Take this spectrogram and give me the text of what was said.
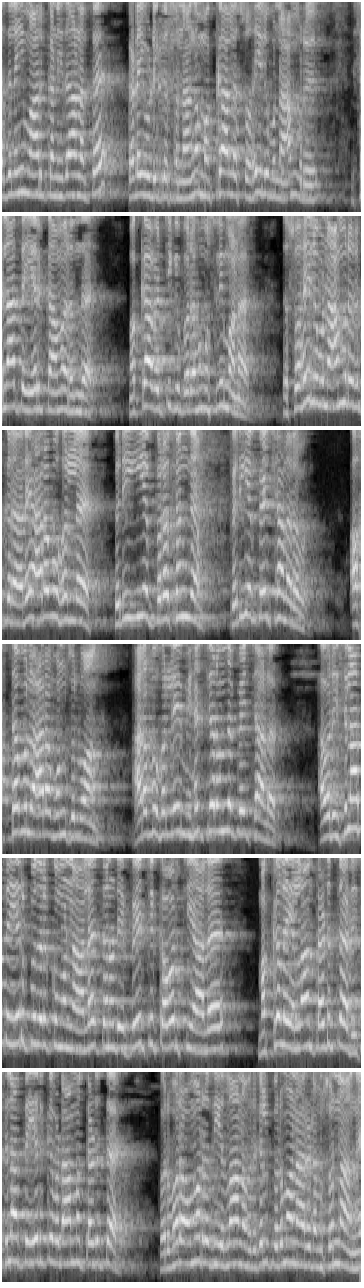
அதுலேயும் மார்க்க நிதானத்தை கடைபிடிக்க சொன்னாங்க. மக்கால சுஹைலுபின் அம்ரு இஸ்லாத்தை ஏற்காமல் இருந்தார். மக்கா வெற்றிக்கு பிறகு முஸ்லீம் ஆனார் இந்த சுஹைலபுன் அமர் இருக்கிறாரே அரபுகளில் பெரிய பிரசங்கம் பெரிய பேச்சாளர் அவர். அஹ்தபுல் அரபுன்னு சொல்லுவாங்க. அரபுகளிலே மிகச்சிறந்த பேச்சாளர். அவர் இஸ்லாத்தை ஏற்பதற்கு முன்னால தன்னுடைய பேச்சு கவர்ச்சியால மக்களை எல்லாம் தடுத்தார். இஸ்லாத்தை ஏற்க விடாம தடுத்தார். ஒரு முறை உமர் ரதியல்லான் அவர்கள் பெருமானாரிடம் சொன்னாங்க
